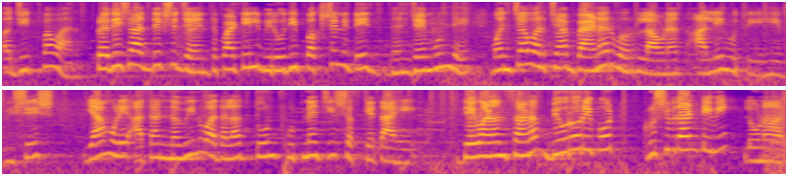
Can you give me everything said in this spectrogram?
अजित पवार प्रदेशाध्यक्ष जयंत पाटील विरोधी पक्षनेते धनंजय मुंडे मंचावरच्या बॅनरवर लावण्यात आले होते. हे विशेष यामुळे आता नवीन वादाला तोंड फुटण्याची शक्यता आहे. Devanand Sanap bureau report Krushividhan TV Lonar.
